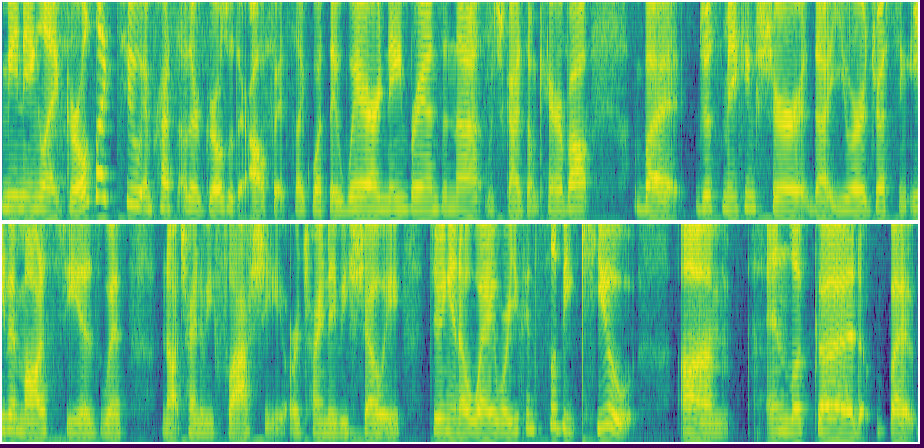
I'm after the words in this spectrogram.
meaning like girls like to impress other girls with their outfits like what they wear name brands and that which guys don't care about. But just making sure that you are addressing even modesty is with not trying to be flashy or trying to be showy doing it in a way where you can still be cute um, and look good but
